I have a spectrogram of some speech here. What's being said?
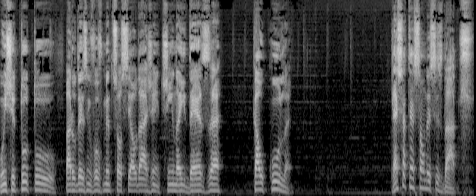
O Instituto para o Desenvolvimento Social da Argentina, IDESA, calcula, preste atenção nesses dados,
